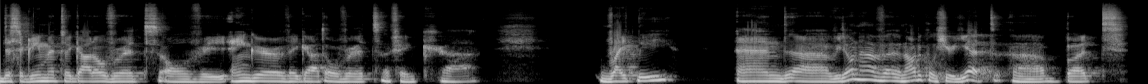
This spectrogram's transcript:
disagreement they got over it, all the anger they got over it. I think uh, rightly, and uh, we don't have an article here yet, uh, but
